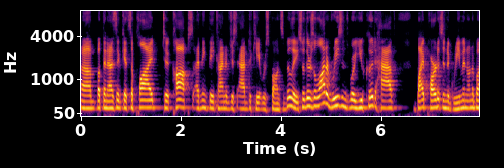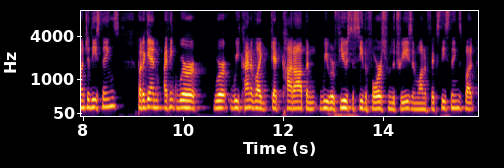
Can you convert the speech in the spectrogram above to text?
Um, but then as it gets applied to cops, I think they kind of just abdicate responsibility. So there's a lot of reasons where you could have bipartisan agreement on a bunch of these things. But again, I think we're, we're, we kind of like get caught up and we refuse to see the forest from the trees and want to fix these things. But,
